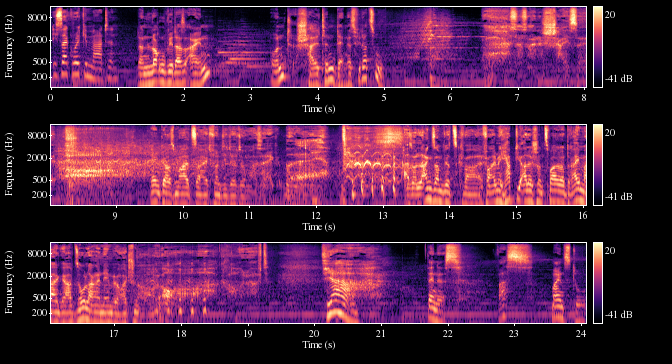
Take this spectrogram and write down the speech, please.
Ich sag Ricky Martin. Dann loggen wir das ein und schalten Dennis wieder zu. Ist das eine Scheiße, ey. Henkers Mahlzeit von Dieter Thomasek. Also langsam wird's Qual. Vor allem, ich hab die alle schon zwei oder dreimal gehabt. So lange nehmen wir heute schon auf. Oh, grauenhaft. Tja, Dennis, was meinst du?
